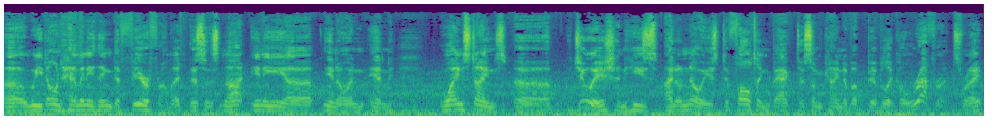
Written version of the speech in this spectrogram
Uh, we don't have anything to fear from it. This is not any, uh, you know, and, and Weinstein's uh, Jewish, and he's, I don't know, he's defaulting back to some kind of a biblical reference, right?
